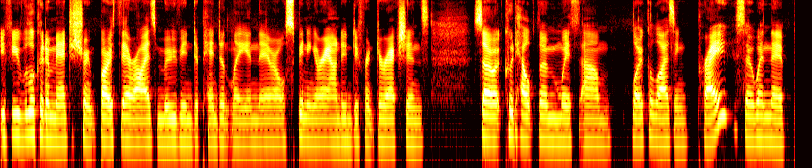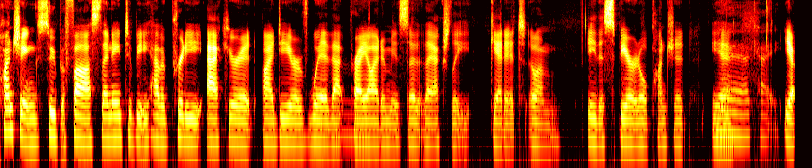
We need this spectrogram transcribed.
if you look at a mantis shrimp, both their eyes move independently and they're all spinning around in different directions. So it could help them with um, localizing prey. So when they're punching super fast, they need to be have a pretty accurate idea of where that prey item is, so that they actually get it, um, either spear it or punch it. Yeah. Yeah. Okay. Yeah.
